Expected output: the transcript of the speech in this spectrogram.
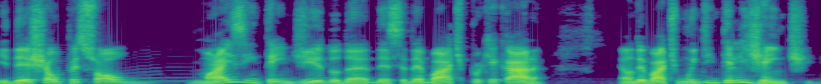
e deixa o pessoal mais entendido da, desse debate, porque, cara, é um debate muito inteligente,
